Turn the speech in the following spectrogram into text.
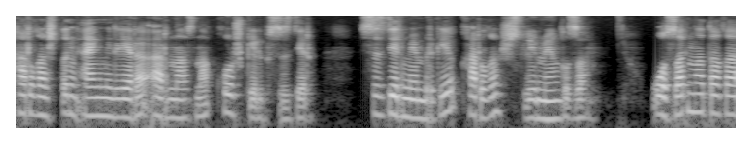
қарлығаштың әңгімелері арнасына қош келіпсіздер. Сіздермен бірге қарлығаш сүлейменқызы осы арнадағы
